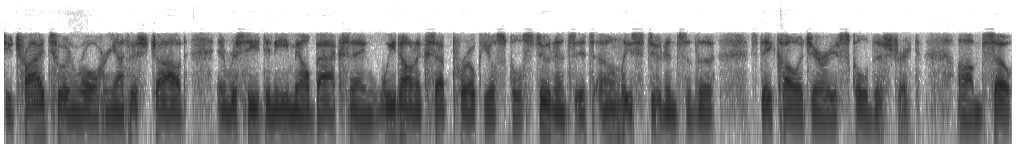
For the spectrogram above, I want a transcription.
she tried to enroll her youngest child and received an email back saying, We don't accept parochial school students. It's only students of the State College Area School District. Um, so,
